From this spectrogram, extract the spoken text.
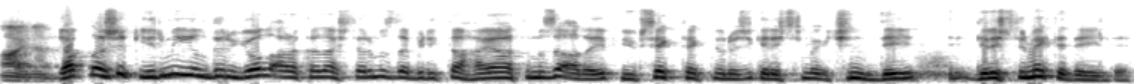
Aynen. Yaklaşık 20 yıldır yol arkadaşlarımızla birlikte hayatımızı adayıp yüksek teknoloji geliştirmek için değil, geliştirmek de değildi.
